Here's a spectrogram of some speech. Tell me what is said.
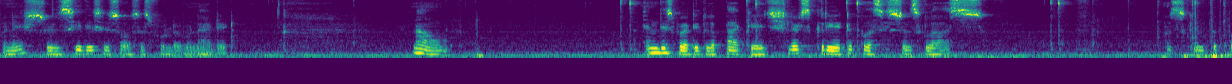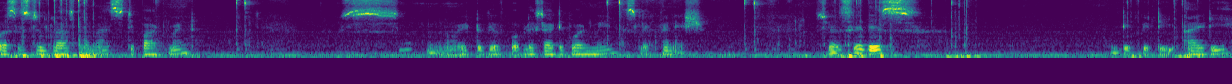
Finish. So you'll see this resources folder when added. Now in this particular package let's create a persistence class. Let's give the persistent class name as department. So, no need to give public static void main. Click finish. So you'll see this dpt id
